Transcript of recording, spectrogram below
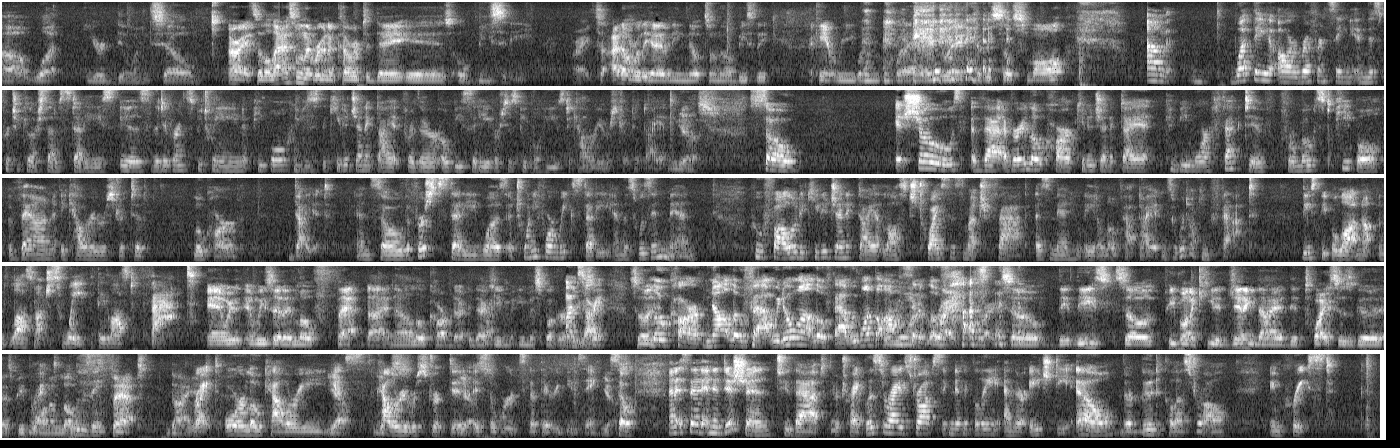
uh, what you're doing. So, all right. So the last one that we're going to cover today is obesity. All right. So I don't really have any notes on the obesity. I can't read what, what I have anyway because it's so small. Um, what they are referencing in this particular set of studies is the difference between people who use the ketogenic diet for their obesity versus people who used a calorie restricted diet. Yes. So it shows that a very low carb ketogenic diet can be more effective for most people than a calorie restricted low carb diet. And so the first study was a 24 week study, and this was in men who followed a ketogenic diet lost twice as much fat as men who ate a low fat diet. And so we're talking fat. These people lost not, lost not just weight, but they lost fat. And we and we said a low fat diet, not a low carb diet. Because actually right. you, you misspoke earlier. I'm sorry. So low carb, not low fat. We don't want low fat. We want the opposite want, of low right, fat. right. So the, these so people on a ketogenic diet did twice as good as people right. on a low Losing. fat diet. Right. Or low calorie. Yeah. Yes calorie yes. restricted yes. is the words that they're using. Yes. So, and it said in addition to that, their triglycerides dropped significantly and their HDL, their good cholesterol, increased.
